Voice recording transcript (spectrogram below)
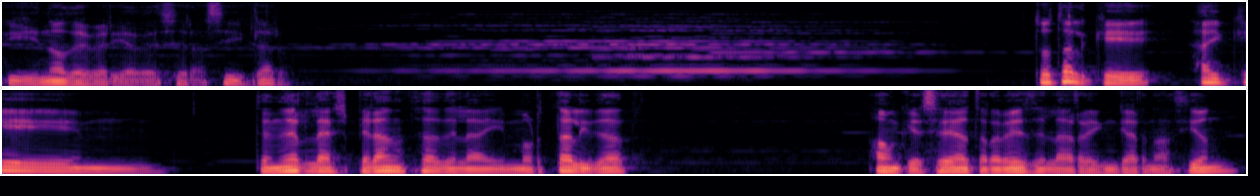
y no debería de ser así, claro. Total, que hay que mm, tener la esperanza de la inmortalidad, aunque sea a través de la reencarnación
